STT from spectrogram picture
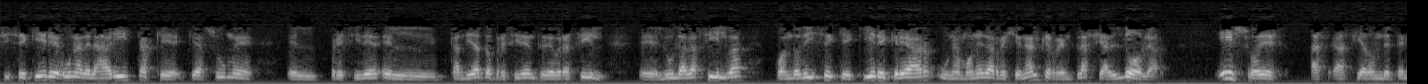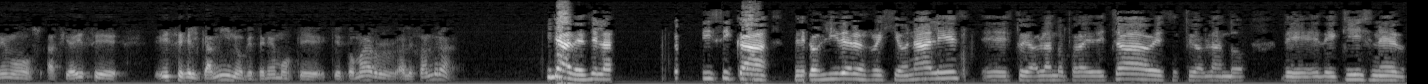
si se quiere, una de las aristas que, asume el, el candidato a presidente de Brasil, eh, Lula da Silva, cuando dice que quiere crear una moneda regional que reemplace al dólar. Eso es hacia donde tenemos, hacia ese, ese es el camino que tenemos que tomar, Alessandra. Mira, desde la física de los líderes regionales, eh, estoy hablando por ahí de Chávez, estoy hablando de, Kirchner,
